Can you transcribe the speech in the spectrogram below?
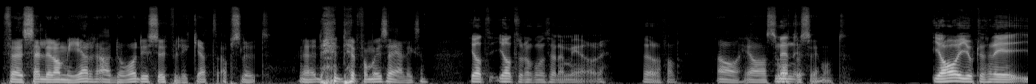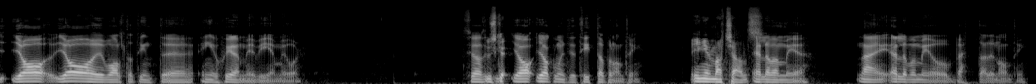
För säljer de mer, ja då var det ju superlyckat, absolut. Det, det får man ju säga liksom. Jag, jag tror de kommer sälja mer av det. I alla fall. Ja, jag har svårt Men- att se emot. Jag har gjort en sån där, jag, jag har ju valt att inte engagera mig i VM i år. Så jag, ska- jag, jag kommer inte titta på någonting. Ingen match alls. Eller vara med, nej, eller vara med och betta eller någonting.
